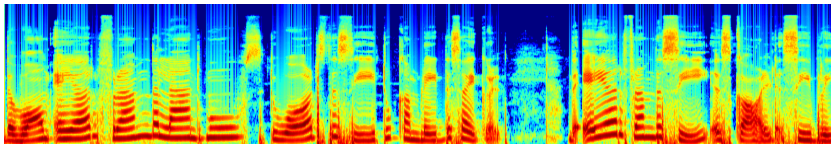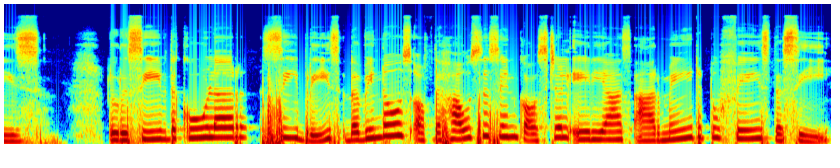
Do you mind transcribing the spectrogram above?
The warm air from the land moves towards the sea to complete the cycle. The air from the sea is called sea breeze. To receive the cooler sea breeze, the windows of the houses in coastal areas are made to face the sea.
